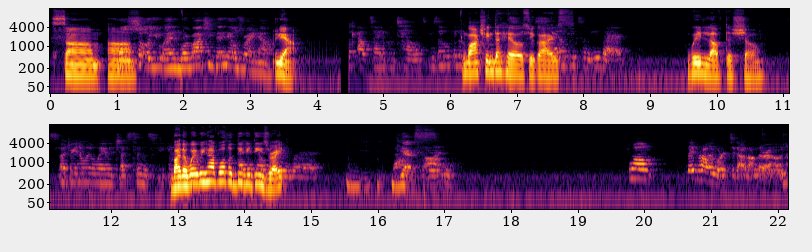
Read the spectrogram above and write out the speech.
some. Um, we'll show you, and we're watching The Hills right now. Yeah. Look outside of hotels because I don't think Watching The Hills, you guys. I don't think so either. We love this show. So Audrina went away with Justin this weekend. By the way, we have all the I didn't know DVDs, right? we were back Yes. on. Well, they probably worked it out on their own.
